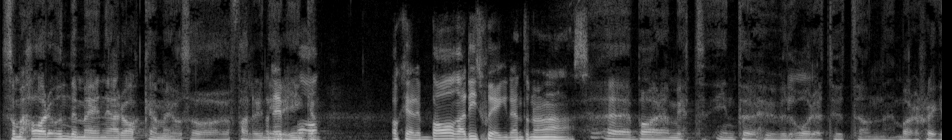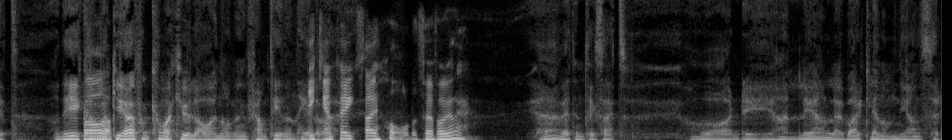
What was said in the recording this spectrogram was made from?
som jag har under mig när jag rakar mig och så faller det Det ner är i hinken. Okej, det är bara ditt skägg, det är inte någon annans. Eh, bara mitt, inte huvudhåret utan bara skägget. Och det kan, Bara. vara, det kan vara kul att ha någon gång i framtiden. Hela, Vilken skäggfärg har du? Får jag fråga det? Jag vet inte exakt vad det handlar. Det handlar verkligen om nyanser.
